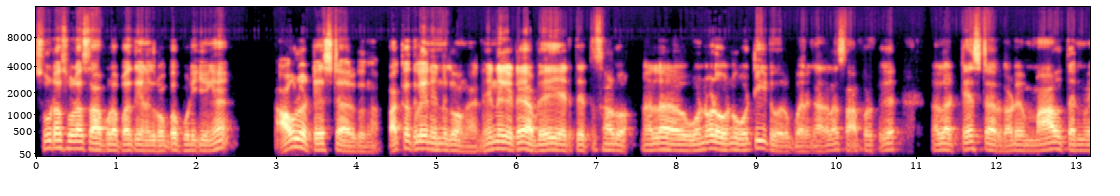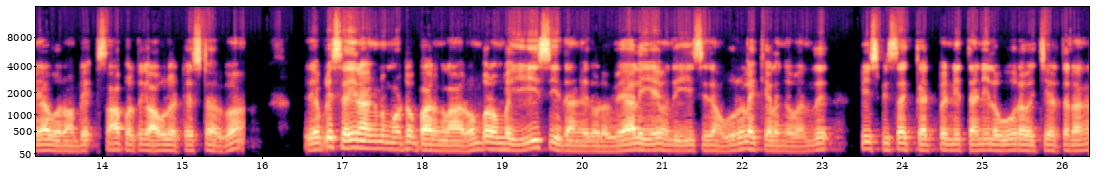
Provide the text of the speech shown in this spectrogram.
சூடாக சூடாக சாப்பிட பார்த்து எனக்கு ரொம்ப பிடிக்குங்க. அவ்வளோ டேஸ்ட்டாக இருக்குங்க. பக்கத்துலேயே நின்றுக்கோங்க நின்றுக்கிட்டு அப்படியே எடுத்து, எடுத்து சாப்பிடுவோம். நல்லா ஒன்றோட ஒன்று ஒட்டிக்கிட்டு வரும் பாருங்க. அதெல்லாம் சாப்பிட்றதுக்கு நல்லா டேஸ்ட்டாக இருக்கும். அப்படியே மாவு தன்மையாக வரும் அப்படியே. சாப்பிட்றதுக்கு அவ்வளோ டேஸ்ட்டாக இருக்கும். இது எப்படி செய்கிறாங்கன்னு மட்டும் பாருங்களேன். ரொம்ப, ரொம்ப ஈஸி தாங்க. இதோட வேலையே வந்து ஈஸி தான். உருளைக்கிழங்கு வந்து பீஸ் பீஸாக கட் பண்ணி தண்ணியில் ஊற வச்சு எடுத்துட்டாங்க.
